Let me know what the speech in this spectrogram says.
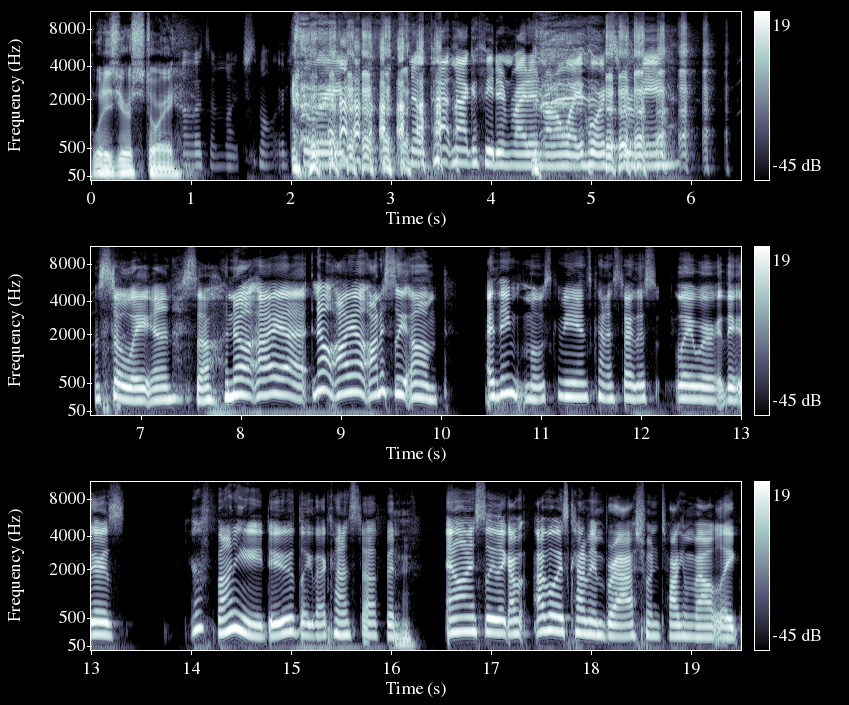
what is your story? Oh, it's a much smaller story. no, Pat McAfee didn't ride in on a white horse for me. I'm still waiting. So no, I uh, no, I uh, honestly, um, I think most comedians kind of start this way where there- there's, you're funny, dude, like that kind of stuff, and Mhm. and honestly, like I've I've always kind of been brash when talking about like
